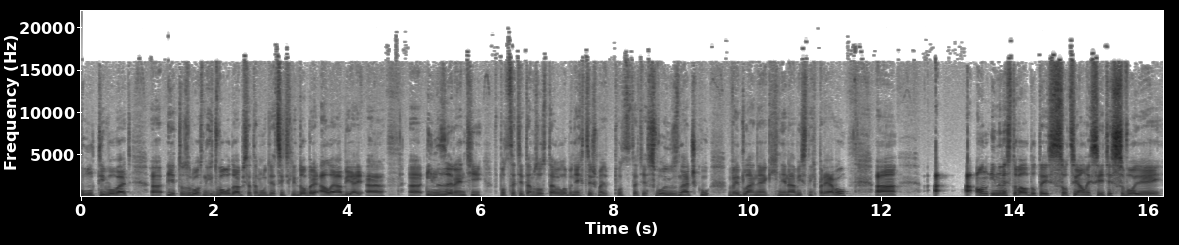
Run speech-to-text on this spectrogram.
kultivovať. Je to z rôznych dôvodov, aby sa tam ľudia cítili dobre, ale aby aj inzerenti v podstate tam zostali, lebo nechceš mať v podstate svoju značku vedľa nejakých nenávistných prejavov. A, a on investoval do tej sociálnej siete svojej,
